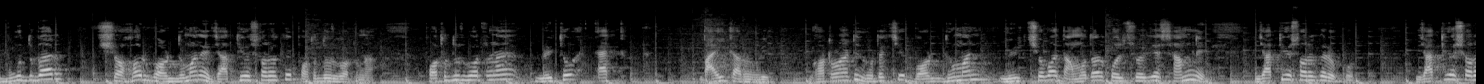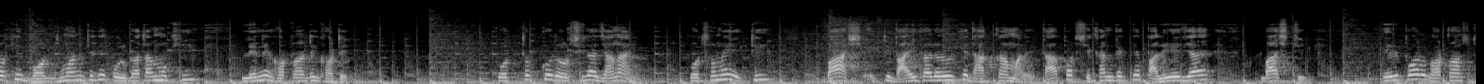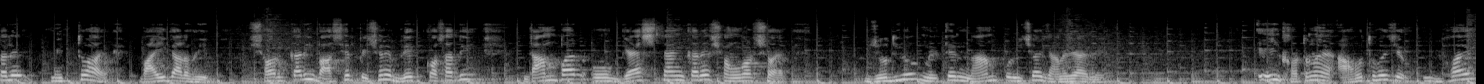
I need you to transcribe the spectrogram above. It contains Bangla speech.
বুধবার শহর বর্ধমানে জাতীয় সড়কে পথ দুর্ঘটনা পথ দুর্ঘটনায় মৃত এক বাইক আরোহী। ঘটনাটি ঘটেছে বর্ধমান মির্চবা দামোদর কোলস্টোরেজের সামনে জাতীয় সড়কের ওপর। জাতীয় সড়কে বর্ধমান থেকে কলকাতামুখী লেনে ঘটনাটি ঘটে। প্রত্যক্ষদর্শীরা জানায়, প্রথমে একটি বাস একটি বাইক আরোহীকে ধাক্কা মারে, তারপর সেখান থেকে পালিয়ে যায় বাসটি। এরপর ঘটনাস্থলে মৃত্যু হয় বাইক আরোহী। সরকারি বাসের পেছনে ব্রেক কষাতেই ডাম্পার ও গ্যাস ট্যাঙ্কারের সংঘর্ষ হয়। যদিও মৃতের নাম পরিচয় জানা যায়নি। এই ঘটনায় আহত হয়েছে উভয়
